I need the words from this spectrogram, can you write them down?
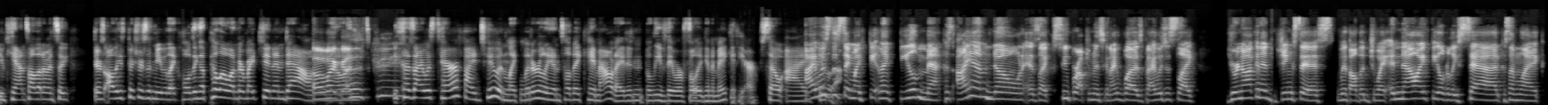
you can't tell that I'm. And so there's all these pictures of me with like holding a pillow under my chin and down. Oh my know, god, that's great. because I was terrified too. And like literally until they came out, I didn't believe they were fully going to make it here. So I, I was the same. I feel and I feel mad because I am known as like super optimistic, and I was, but I was just like, you're not gonna jinx this with all the joy. And now I feel really sad because I'm like,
